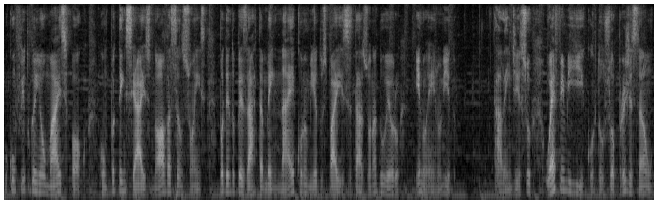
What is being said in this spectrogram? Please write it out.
o conflito ganhou mais foco, com potenciais novas sanções podendo pesar também na economia dos países da zona do euro e no Reino Unido. Além disso, o FMI cortou sua projeção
